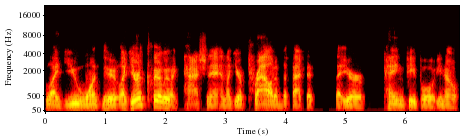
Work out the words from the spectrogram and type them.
like you want to like you're clearly like passionate and like you're proud of the fact that that you're paying people you know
